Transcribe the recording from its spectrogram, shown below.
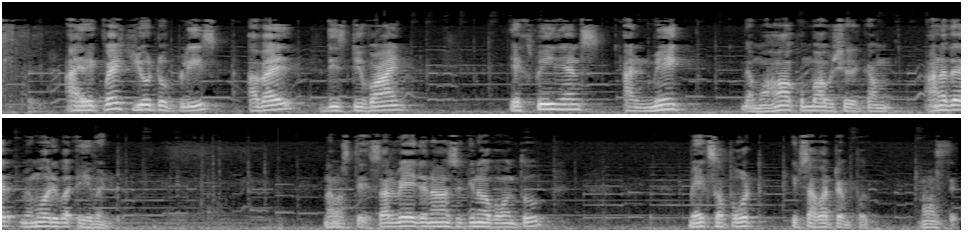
I request you to please avail this divine experience and make the Mahakumbhabhishekam another memorable event. Namaste. Sarve Jana Sukhino Bhavantu. Make support. It's our temple. Namaste.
